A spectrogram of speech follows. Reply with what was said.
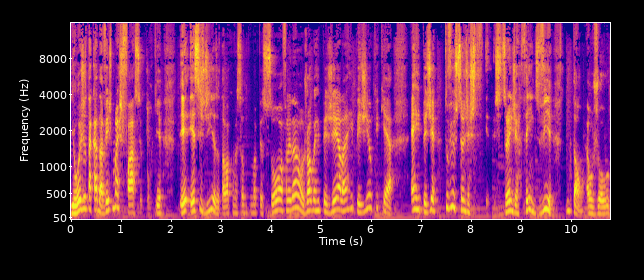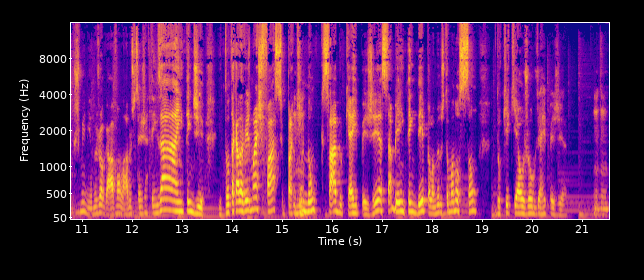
e hoje está cada vez mais fácil, porque esses dias eu estava conversando com uma pessoa, falei, não, eu jogo RPG, ela é RPG RPG, o que, que é? RPG, tu viu Stranger, Stranger Things? Vi? Então, é o jogo que os meninos jogavam lá no Stranger Things. Ah, entendi. Então tá cada vez mais fácil para quem uhum. não sabe o que é RPG saber, entender, pelo menos ter uma noção do que, que é o jogo de RPG. Uhum.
